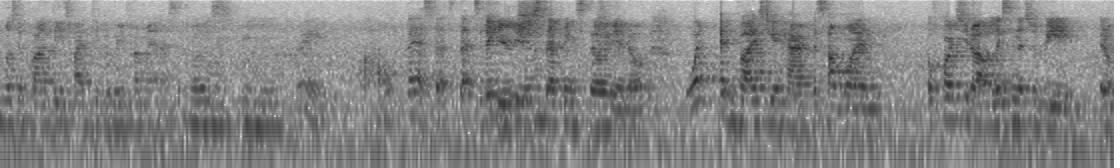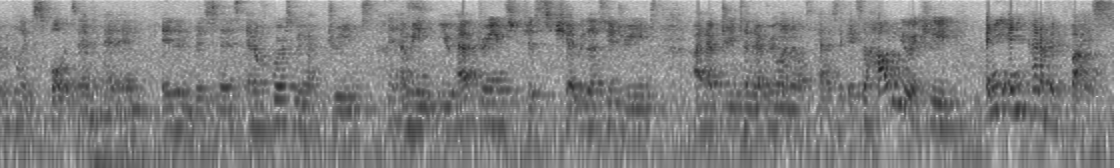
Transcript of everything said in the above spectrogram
most important thing is what I take away from it. I suppose. Mm-hmm. Great. Well, all the best. That's that's a Thank huge you. stepping stone. You know, what advice do you have for someone? Of course, you know our listeners would be you know people in sports and, and, and, in business, and of course we have dreams. I mean, you have dreams. Just share with us your dreams. I have dreams, and everyone else has. Okay, so how do you actually any any kind of advice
